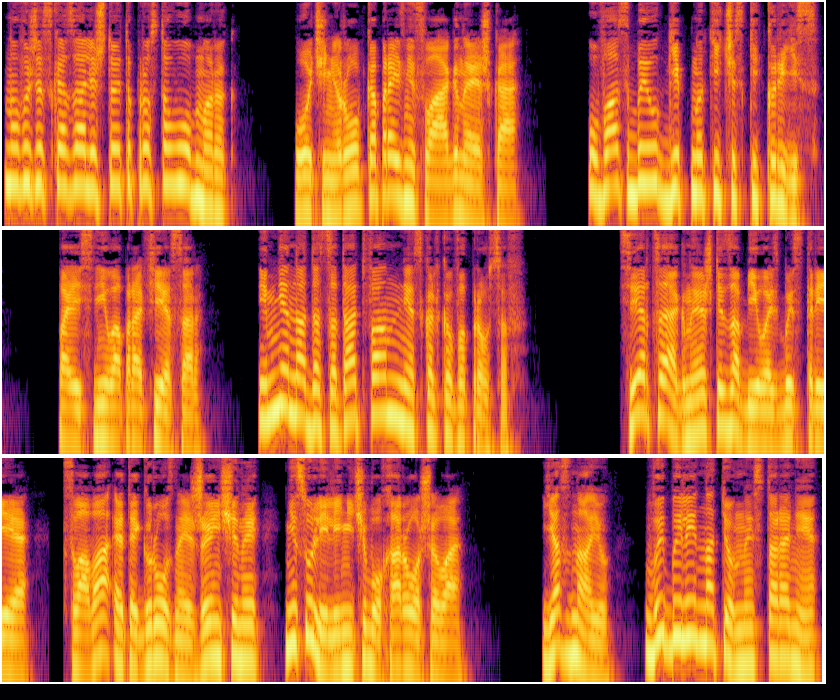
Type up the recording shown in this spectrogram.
«Но вы же сказали, что это просто обморок», очень робко произнесла Агнешка. «У вас был гипнотический криз», — пояснила профессор. «И мне надо задать вам несколько вопросов». Сердце Агнешки забилось быстрее. Слова этой грозной женщины не сулили ничего хорошего. «Я знаю, вы были на темной стороне».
